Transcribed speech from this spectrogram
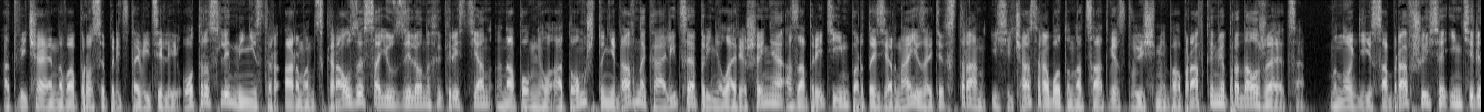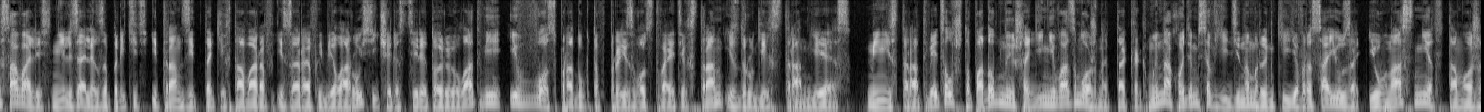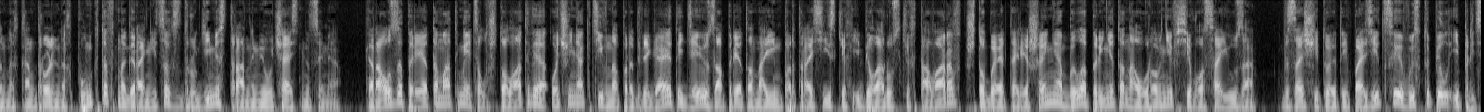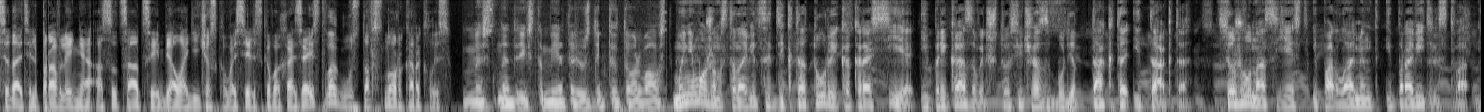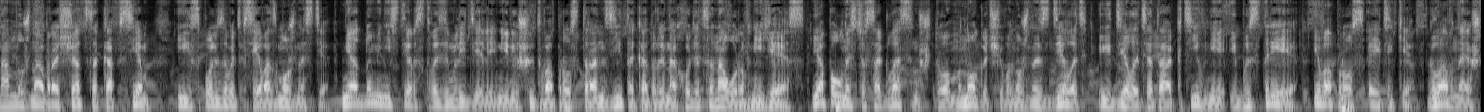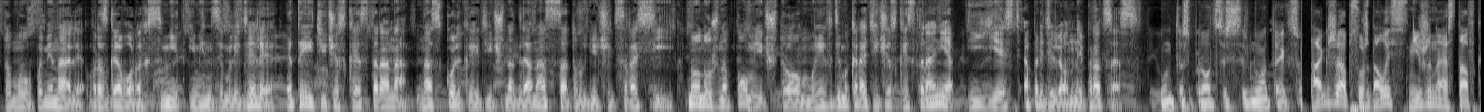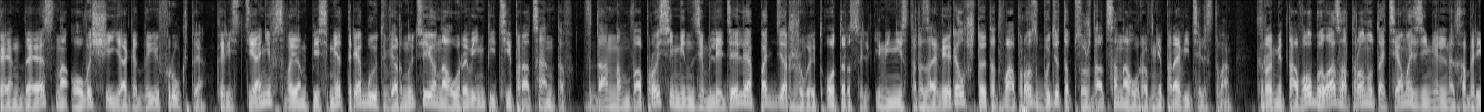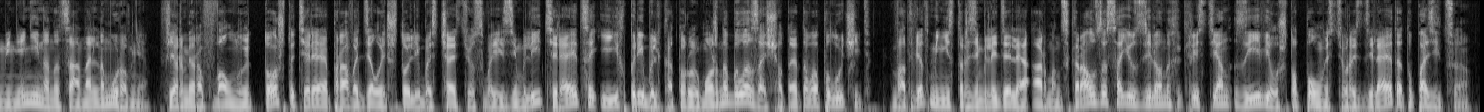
Отвечая на вопросы представителей отрасли, министр Арманд Краузе, Союз зеленых и крестьян, напомнил о том, что недавно коалиция приняла решение о запрете импорта зерна из этих стран стран, и сейчас работа над соответствующими поправками продолжается. Многие собравшиеся интересовались, нельзя ли запретить и транзит таких товаров из РФ и Беларуси через территорию Латвии и ввоз продуктов производства этих стран из других стран ЕС. Министр ответил, что подобные шаги невозможны, так как мы находимся в едином рынке Евросоюза, и у нас нет таможенных контрольных пунктов на границах с другими странами-участницами. Крауза при этом отметил, что Латвия очень активно продвигает идею запрета на импорт российских и белорусских товаров, чтобы это решение было принято на уровне всего Союза. В защиту этой позиции выступил и председатель правления Ассоциации биологического сельского хозяйства Густав Сноркарклыс. Мы не можем становиться диктатурой, как Россия, и приказывать, что сейчас будет так-то и так-то. Все же у нас есть и парламент, и правительство. Нам нужно обращаться ко всем и использовать все возможности. Ни одно министерство земледелия не решит вопрос транзита, который находится на уровне ЕС. Я полностью согласен, что много чего нужно сделать, и делать это активнее и быстрее, и вопрос этики. Главное, что мы упоминали в разговорах с МИД и Минземледелия, это этическая сторона. Насколько этично для нас сотрудничать с Россией. Но нужно помнить, что мы в демократической стране, и есть определенный процесс. Также обсуждалась сниженная ставка НДС на овощи, ягоды и фрукты. Крестьяне в своем письме требуют вернуть ее на уровень 5%. В данном вопросе Минземледелия поддерживает отрасль, и министр заверил, что этот вопрос будет обсуждаться на уровне правительства. Кроме того, была затронута тема земельных обременений на национальном уровне. Фермеров волнует то, что, теряя право делать что-либо с частью своей земли, теряется и их прибыль, которую можно было за счет этого получить. В ответ министр земледелия Арман Скраузе, Союз зеленых и крестьян, заявил, что полностью разделяет эту позицию.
